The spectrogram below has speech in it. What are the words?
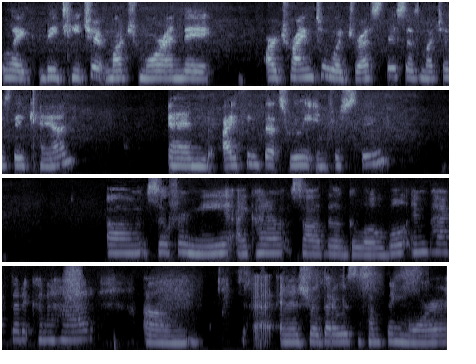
like they teach it much more and they are trying to address this as much as they can and i think that's really interesting Um, so for me, I kind of saw the global impact that it kind of had, um, and it showed that it was something more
